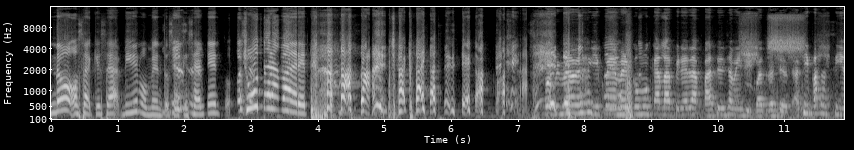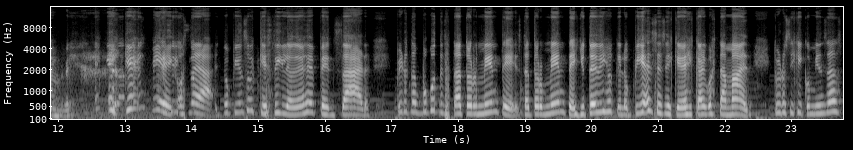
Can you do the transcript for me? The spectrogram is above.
No, o sea, que sea, vive el momento, o sea, que sea lento. ¡Chuta la madre! ya cállate, Por primera vez aquí pueden ver cómo Carla pierde la paciencia 24 horas. Así pasa siempre. Es que, miren, o sea, yo pienso que sí, lo debes de pensar, pero tampoco te, te atormentes, te atormentes. Yo te digo que lo pienses si es que ves que algo está mal, pero si es que comienzas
